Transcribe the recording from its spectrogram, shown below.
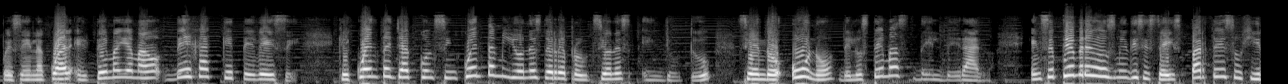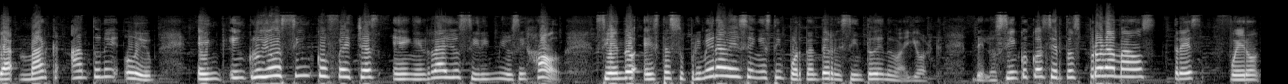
pues en la cual el tema llamado Deja que te bese, que cuenta ya con 50 millones de reproducciones en YouTube, siendo uno de los temas del verano. En septiembre de 2016, parte de su gira Mark Anthony Live incluyó cinco fechas en el Radio City Music Hall, siendo esta su primera vez en este importante recinto de Nueva York. De los cinco conciertos programados, tres fueron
